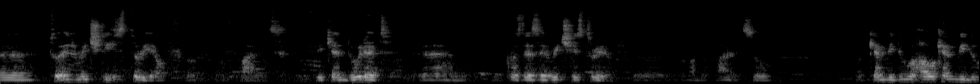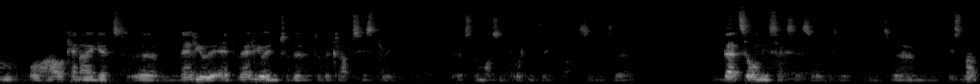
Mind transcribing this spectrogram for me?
uh, to enrich the history of, of, of pirates we can do that um, because there's a rich history of uh, Orlando Pirates. So what can we do? How can we do? Or how can I get uh, value, add value into the to the club's history? That's the most important thing for us, and uh, that's only success, obviously. And um, it's not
